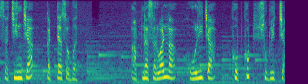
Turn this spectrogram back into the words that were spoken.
सचिनच्या कट्ट्यासोबत. आपणा सर्वांना होळीच्या खूप खूप शुभेच्छा.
